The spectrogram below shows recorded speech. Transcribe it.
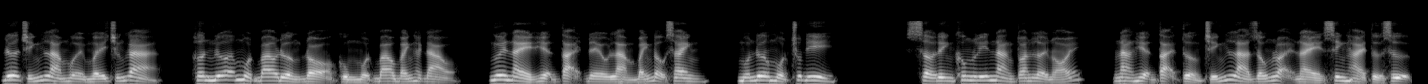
đưa chính là mười mấy trứng gà, hơn nữa một bao đường đỏ cùng một bao bánh hạch đào. Ngươi này hiện tại đều làm bánh đậu xanh, muốn đưa một chút đi. Sở đình không lý nàng toan lời nói, nàng hiện tại tưởng chính là giống loại này sinh hài tử sự,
